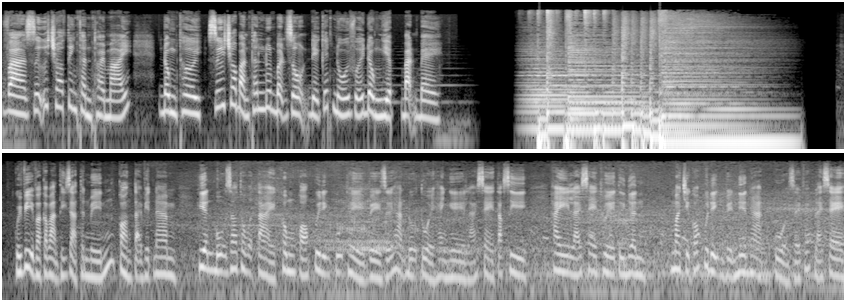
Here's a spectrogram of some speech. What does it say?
và giữ cho tinh thần thoải mái, đồng thời giữ cho bản thân luôn bận rộn để kết nối với đồng nghiệp, bạn bè. Quý vị và các bạn thính giả thân mến, còn tại Việt Nam, hiện Bộ Giao thông Vận tải không có quy định cụ thể về giới hạn độ tuổi hành nghề lái xe taxi hay lái xe thuê tư nhân, mà chỉ có quy định về niên hạn của giấy phép lái xe.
